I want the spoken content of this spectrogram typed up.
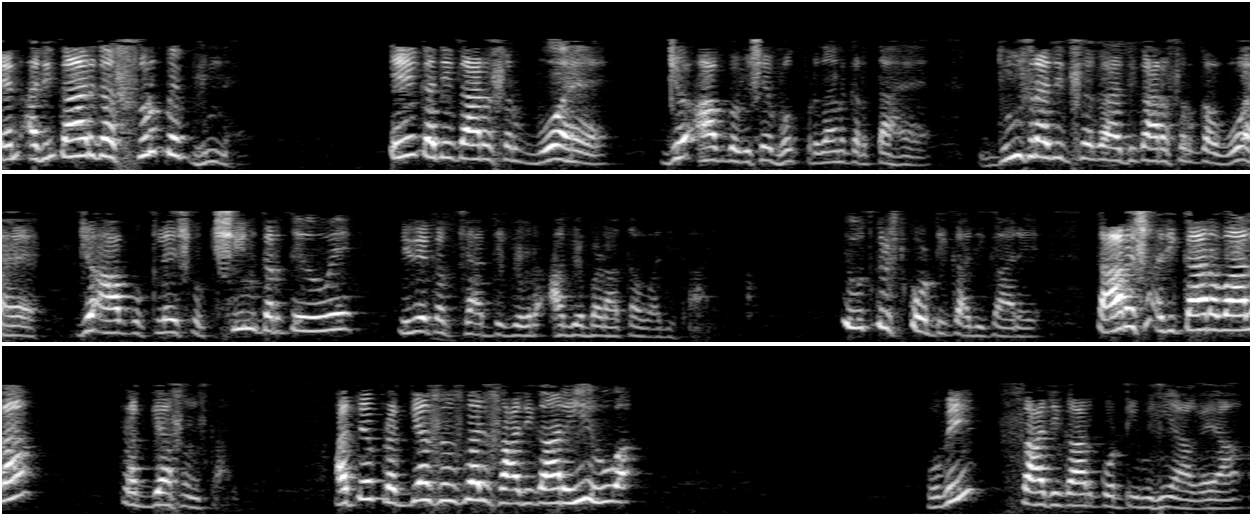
लेकिन अधिकार का स्वरूप भिन्न है। एक अधिकार स्वरूप वो है जो आपको विषय भोग प्रदान करता है। दूसरा अधिकार स्वरूप का वो है, जो आपको क्लेश को क्षीण करते हुए विवेक ख्याति की ओर आगे बढ़ाता हुआ अधिकार है। ये उत्कृष्ट कोटि का अधिकार है। तारस अधिकार वाला प्रज्ञा संस्कार। अतः प्रज्ञा संस्कार साधिकार ही हुआ। वो भी साधिकार कोटि में ही आ गया।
